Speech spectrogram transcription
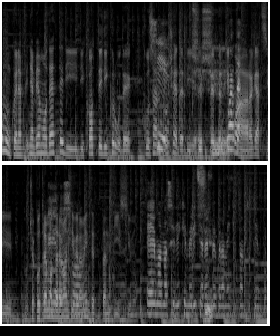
Comunque ne, ab- ne abbiamo dette di, di cotte e di crude. Cos'altro Sì. c'è da dire? Sì, sì. perché Guarda- qua, ragazzi, cioè, potremmo Eh, andare avanti so. veramente tantissimo. Eh, ma è una serie che meriterebbe Sì. veramente tanto tempo.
